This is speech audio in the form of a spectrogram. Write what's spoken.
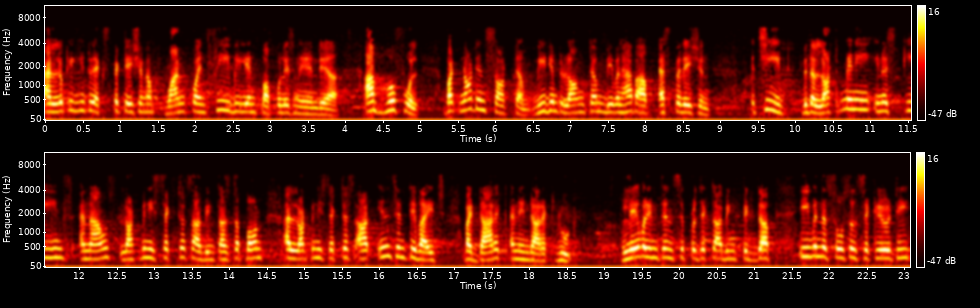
and looking into expectation of 1.3 billion population in india i'm hopeful but not in short term. Medium to long term we will have our aspiration achieved with a lot many you know schemes announced lot many sectors are being touched upon and lot many sectors are incentivized by direct and indirect route. Labor intensive projects are being picked up even the social security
